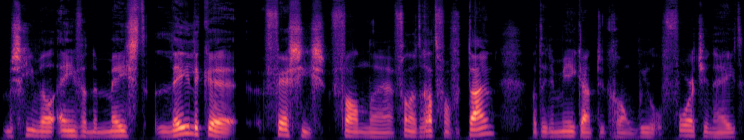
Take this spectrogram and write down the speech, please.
misschien wel een van de meest lelijke versies van, uh, van het Rad van Fortuin. Wat in Amerika natuurlijk gewoon Wheel of Fortune heet.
